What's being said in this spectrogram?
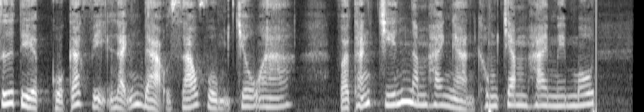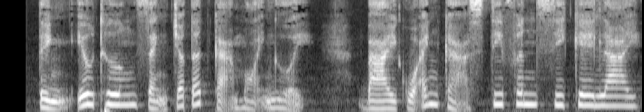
Sứ điệp của các vị lãnh đạo giáo vùng châu Á vào tháng 9 năm 2021 Tình yêu thương dành cho tất cả mọi người Bài của anh cả Stephen C. K. Lai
